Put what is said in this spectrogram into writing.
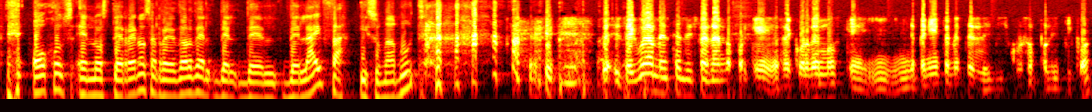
ojos en los terrenos alrededor del, del, del, del AIFA y su mamut. Seguramente Luis Fernando, porque recordemos que independientemente del discurso político,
